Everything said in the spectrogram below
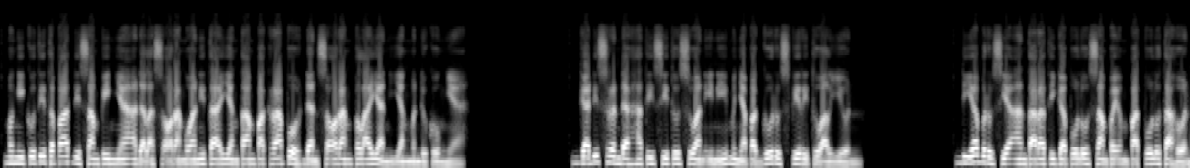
Mengikuti tepat di sampingnya adalah seorang wanita yang tampak rapuh dan seorang pelayan yang mendukungnya. Gadis rendah hati Situ Suan ini menyapa guru spiritual Yun. Dia berusia antara 30 sampai 40 tahun,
